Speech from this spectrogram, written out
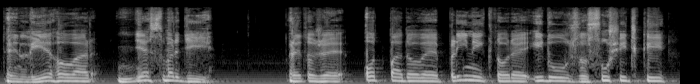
Ten liehovar nesmrdí, pretože odpadové plyny, ktoré idú zo sušičky,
